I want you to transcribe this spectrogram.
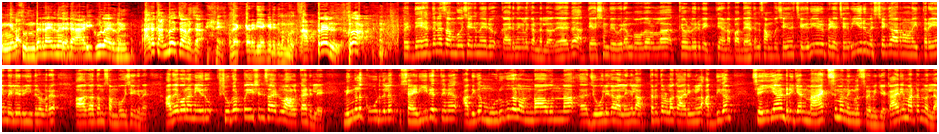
എങ്ങനെ സുന്ദരനായിരുന്നു എന്റെ ഡാഡി കൂളായിരുന്നു ആരെ കണ്ണു വെച്ചാണ് ചാ അതൊക്കെ റെഡിയാക്കി എടുക്കും നമ്മൾ അത്രേ. അപ്പൊ ഇദ്ദേഹത്തിന് സംഭവിച്ചേക്കുന്ന ഒരു കാര്യം നിങ്ങൾ കണ്ടല്ലോ. അതായത് അത്യാവശ്യം വിവരം ബോധമുള്ള ഒക്കെ ഉള്ള ഒരു വ്യക്തിയാണ്. അപ്പൊ അദ്ദേഹത്തിന് സംഭവിച്ചിരിക്കുന്ന ചെറിയൊരു പിഴ ചെറിയൊരു മിസ്റ്റേക്ക് കാരണമാണ് ഇത്രയും വലിയ രീതിയിലുള്ളൊരു ആഘാതം സംഭവിച്ചിരിക്കുന്നത് അതേപോലെ തന്നെ ഈ ഒരു ഷുഗർ പേഷ്യൻസ് ആയിട്ടുള്ള ആൾക്കാരില്ലേ നിങ്ങൾ കൂടുതലും ശരീരത്തിന് അധികം മുറിവുകൾ ഉണ്ടാകുന്ന ജോലികൾ അല്ലെങ്കിൽ അത്തരത്തിലുള്ള കാര്യങ്ങൾ അധികം ചെയ്യാണ്ടിരിക്കാൻ മാക്സിമം നിങ്ങൾ ശ്രമിക്കുക. കാര്യം മറ്റൊന്നുമല്ല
